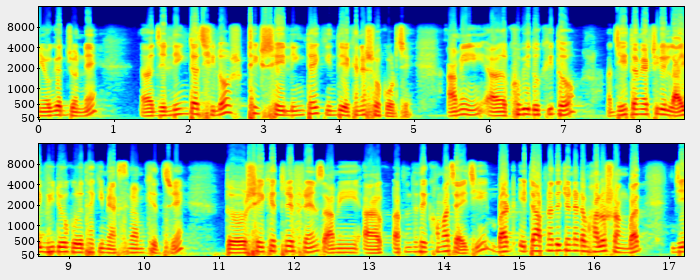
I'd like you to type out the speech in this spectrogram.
নিয়োগের জন্যে যে লিঙ্কটা ছিল, ঠিক সেই লিঙ্কটাই কিন্তু এখানে শো করছে। আমি খুবই দুঃখিত যেহেতু আমি অ্যাকচুয়ালি লাইভ ভিডিও করে থাকি ম্যাক্সিমাম ক্ষেত্রে, তো সেই ক্ষেত্রে ফ্রেন্ডস আমি আপনাদের থেকে ক্ষমা চাইছি বাট এটা আপনাদের জন্য একটা ভালো সংবাদ যে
